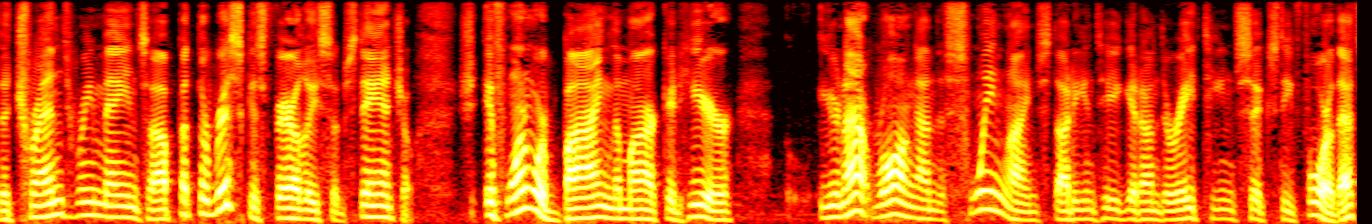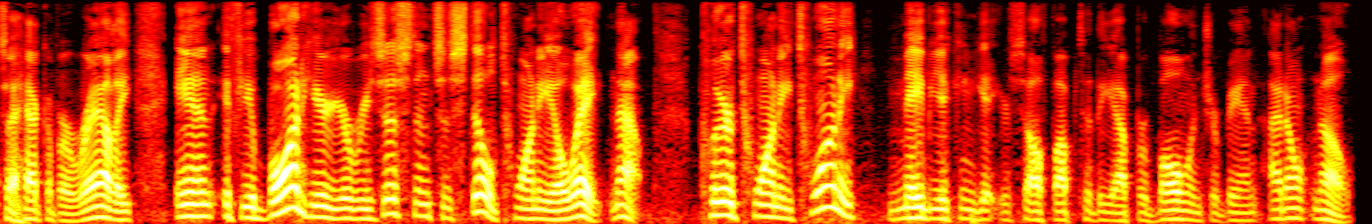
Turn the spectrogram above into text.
The trend remains up, but the risk is fairly substantial. If one were buying the market here, you're not wrong on the swing line study until you get under 1864. That's a heck of a rally. And if you bought here, your resistance is still 2008. Now, clear 2020, maybe you can get yourself up to the upper Bollinger Band. I don't know.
